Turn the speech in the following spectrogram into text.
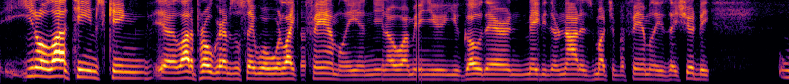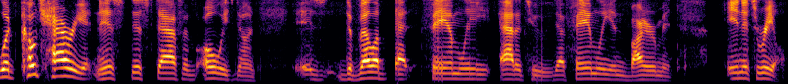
you know, a lot of teams, King, a lot of programs will say, well, we're like a family. And, you know, I mean, you, you go there and maybe they're not as much of a family as they should be. What Coach Harriott and his this staff have always done is develop that family attitude, that family environment, and it's real.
